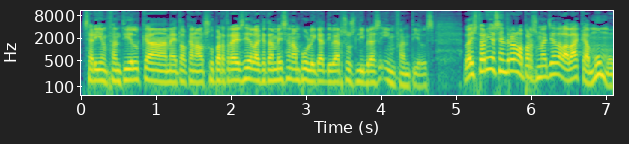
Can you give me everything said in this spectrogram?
sèrie infantil que emet el canal Super 3 i de la que també se n'han publicat diversos llibres infantils. La història centra en el personatge de la vaca, Mumu.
